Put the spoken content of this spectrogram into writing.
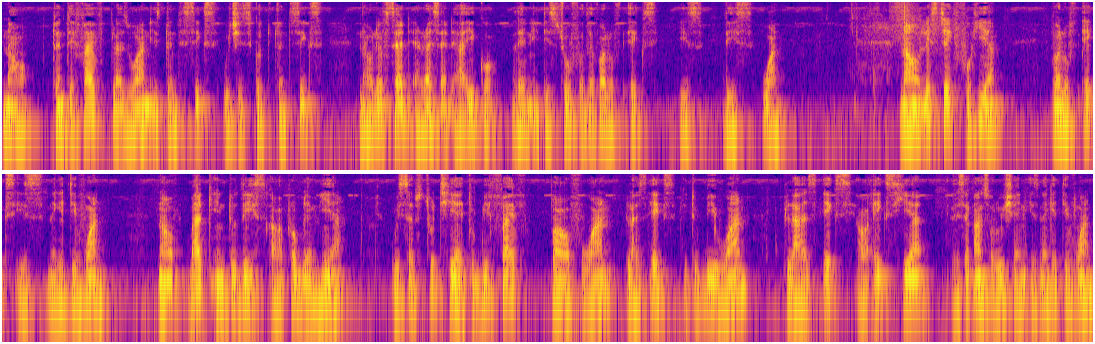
now 25 plus 1 is 26 which is equal to 26 now left side and right side are equal then it is true for the value of x is this 1 now let's check for here value of x is negative 1 now back into this uh, problem here we substitute here it will be 5 power of 1 plus x. It will be 1 plus x our x here the second solution is negative 1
